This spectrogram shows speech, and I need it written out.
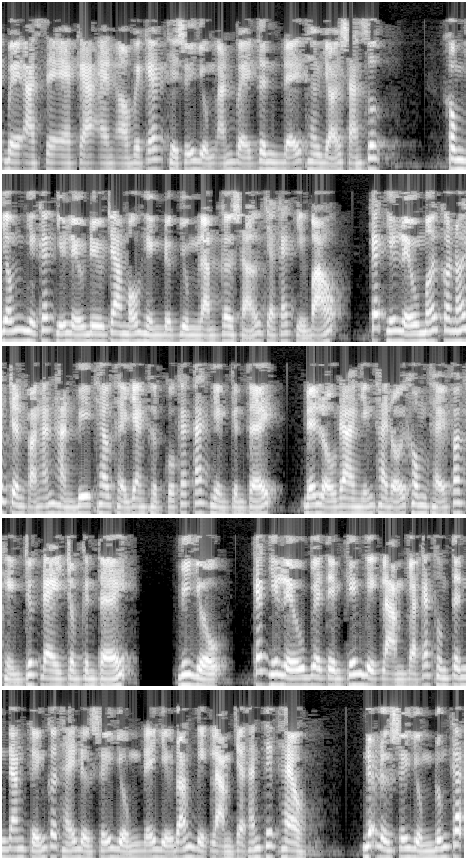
SBACEKNOVK thì sử dụng ảnh vệ tinh để theo dõi sản xuất. Không giống như các dữ liệu điều tra mẫu hiện được dùng làm cơ sở cho các dự báo, các dữ liệu mới có nói trên phản ánh hành vi theo thời gian thực của các tác nhân kinh tế, để lộ ra những thay đổi không thể phát hiện trước đây trong kinh tế. Ví dụ, các dữ liệu về tìm kiếm việc làm và các thông tin đăng tuyển có thể được sử dụng để dự đoán việc làm cho tháng tiếp theo. Nếu được sử dụng đúng cách,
